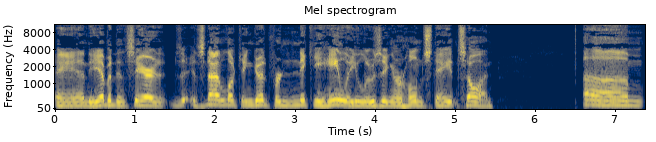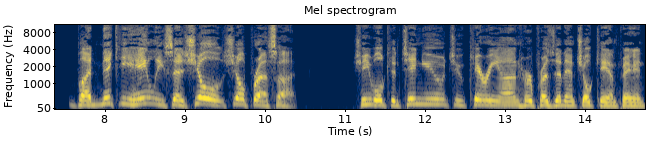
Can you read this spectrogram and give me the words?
And the evidence there, it's not looking good for Nikki Haley losing her home state and so on. Um, but Nikki Haley says she'll she'll press on. She will continue to carry on her presidential campaign.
